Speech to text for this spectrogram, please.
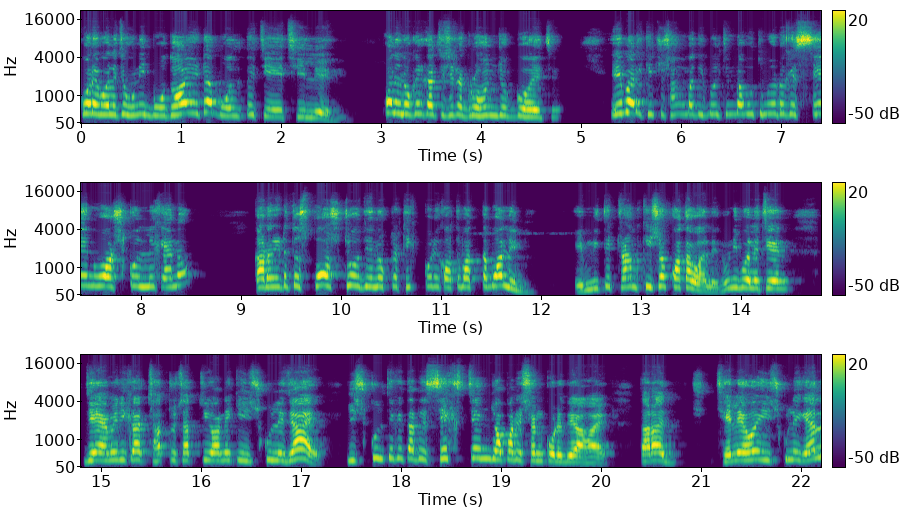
করে বলেছে উনি বোধহয় এটা বলতে চেয়েছিলেন। ফলে লোকের কাছে সেটা গ্রহণযোগ্য হয়েছে। এবারে কিছু সাংবাদিক বলছেন, বাবু, তুমি ওটাকে সেন ওয়াশ করলে কেন? কারণ এটা তো স্পষ্ট যে লোকটা ঠিক করে কথাবার্তা বলেনি। এমনিতে ট্রাম্প কি সব কথা বলেন? উনি বলেছেন যে, আমেরিকার ছাত্রছাত্রী অনেকে স্কুলে যায় স্কুল থেকে তাদের সেক্স চেঞ্জ অপারেশন করে দেওয়া হয়। তারা ছেলে হয়ে স্কুলে গেল,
